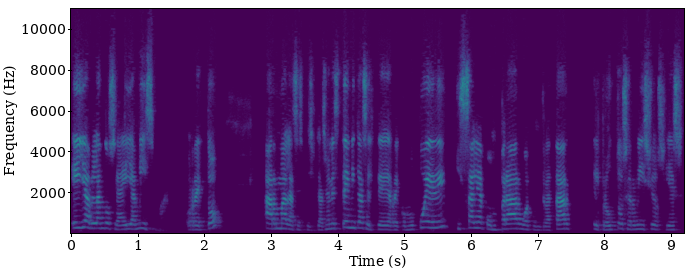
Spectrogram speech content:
ella hablándose a ella misma, ¿correcto? Arma las especificaciones técnicas, el TDR como puede, y sale a comprar o a contratar el producto o servicio, si es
